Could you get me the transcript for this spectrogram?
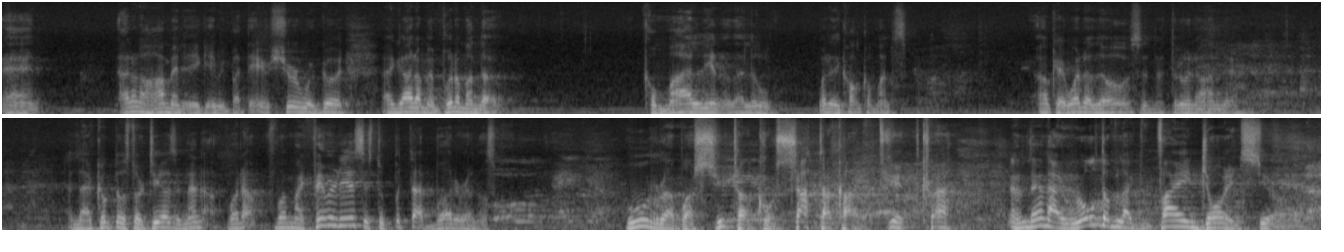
and I don't know how many they gave me, but they sure were good. I got them and put them on the comal, you know, that little, what do they call comals? Okay, one of those, and I threw it on there. And I cooked those tortillas, and then what, I, what my favorite is, is to put that butter on those. And then I rolled them like fine joints, you know.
